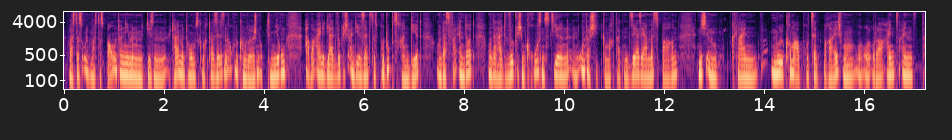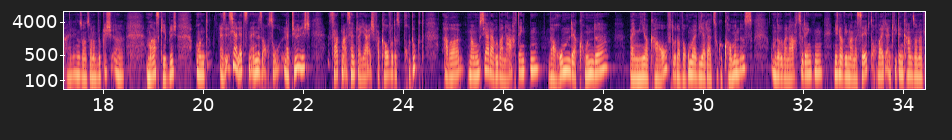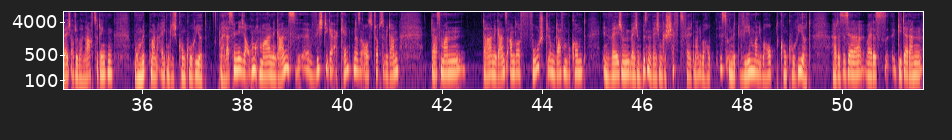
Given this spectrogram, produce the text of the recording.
was das und was das Bauunternehmen mit diesen Retirement Homes gemacht hat, das ist auch eine Conversion-Optimierung, aber eine, die halt wirklich an die Essenz des Produkts rangeht und das verändert und dann halt wirklich im großen Stil einen Unterschied gemacht hat, einen sehr, sehr messbaren, nicht im kleinen 0, Prozent Bereich oder eins Einteilung, sondern wirklich äh, maßgeblich. Und es ist ja letzten Endes auch so, natürlich sagt man als Händler, ja, ich verkaufe das Produkt, aber man muss ja darüber nachdenken, warum der Kunde bei mir kauft oder warum er wie er dazu gekommen ist, um darüber nachzudenken, nicht nur wie man das selbst auch weiterentwickeln kann, sondern vielleicht auch darüber nachzudenken, womit man eigentlich konkurriert. Weil das finde ich auch nochmal eine ganz äh, wichtige Erkenntnis aus Jobs to be done, dass man da eine ganz andere Vorstellung davon bekommt, in welchem, welchem Business, welchem Geschäftsfeld man überhaupt ist und mit wem man überhaupt konkurriert. Ja, das ist ja, weil das geht ja dann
